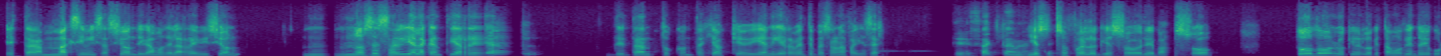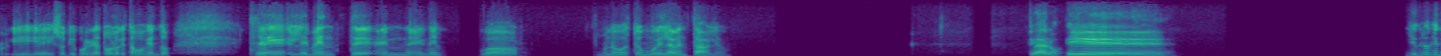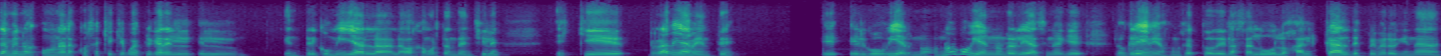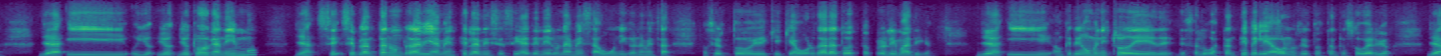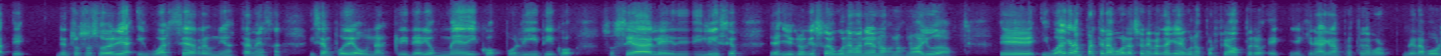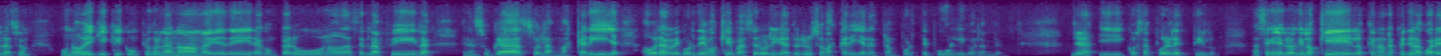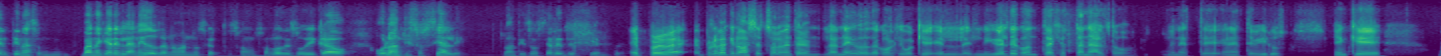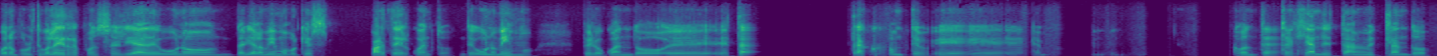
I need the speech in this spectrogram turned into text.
esta maximización, digamos, de la revisión, no se sabía la cantidad real de tantos contagiados que habían y de repente empezaron a fallecer. Exactamente. Y eso fue lo que sobrepasó todo lo que, lo que estamos viendo y, hizo que ocurriera todo lo que estamos viendo terriblemente en, en Ecuador. Una cuestión muy lamentable. Claro. Eh, yo creo que también una de las cosas que, puede explicar el, entre comillas, la, baja mortandad en Chile, es que rápidamente eh, el gobierno, no el gobierno en realidad, sino que los gremios, ¿no es cierto?, de la salud, los alcaldes primero que nada, ya, y, otros organismos, ya, se, plantaron rápidamente la necesidad de tener una mesa única, una mesa, ¿no es cierto?, eh, que, que, abordara toda esta problemática. ¿Ya? Y aunque tenemos un ministro de, de, salud bastante peleador, ¿no es cierto?, bastante soberbio, ya eh, dentro de su soberanía igual se ha reunido esta mesa y se han podido aunar criterios médicos, políticos, sociales, edilicios. Yo creo que eso de alguna manera nos no, ha ayudado. Eh, igual gran parte de la población, es verdad que hay algunos porfiados, pero eh, en general gran parte de la, población uno ve que, cumple con la norma de ir a comprar uno, de hacer la fila, en su caso, las mascarillas. Ahora recordemos que va a ser obligatorio el uso de mascarilla en el transporte público también. ¿Ya? y cosas por el estilo. Así que yo creo que los que los que no han respetado la cuarentena van a quedar en la anécdota nomás, ¿no es cierto? Son, son los desubicados o los antisociales, los antisociales de siempre. El problema, el problema es que no va a ser solamente la anécdota, Jorge, porque el, el, nivel de contagio es tan alto en este, en este virus, en que, bueno, por último, la irresponsabilidad de uno daría lo mismo porque es parte del cuento, de uno mismo. Pero cuando eh, estás eh, contagiando y están mezclando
